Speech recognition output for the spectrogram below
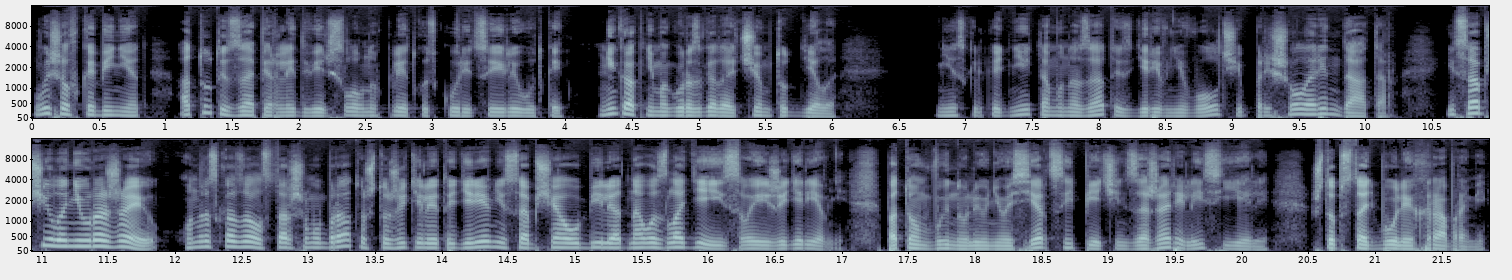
Вышел в кабинет, а тут и заперли дверь, словно в клетку с курицей или уткой. Никак не могу разгадать, в чем тут дело. Несколько дней тому назад из деревни Волчий пришел арендатор и сообщил о неурожае. Он рассказал старшему брату, что жители этой деревни сообща убили одного злодея из своей же деревни. Потом вынули у него сердце и печень, зажарили и съели, чтобы стать более храбрыми.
